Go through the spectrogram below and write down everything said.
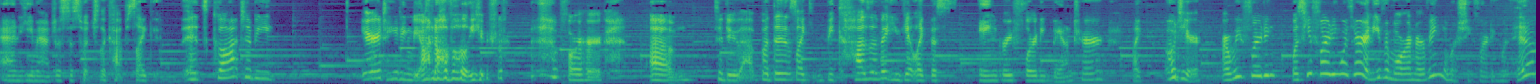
and he manages to switch the cups. Like it's got to be irritating beyond all belief for her um to do that. But then it's like because of it you get like this angry flirty banter. Like oh dear are we flirting? Was he flirting with her? And even more unnerving was she flirting with him?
